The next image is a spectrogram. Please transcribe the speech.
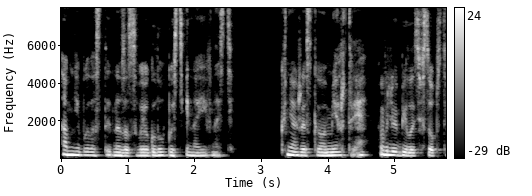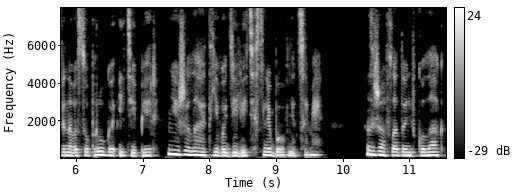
А мне было стыдно за свою глупость и наивность. Княжеское умертвие влюбилась в собственного супруга и теперь не желает его делить с любовницами. Сжав ладонь в кулак,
